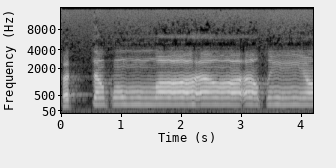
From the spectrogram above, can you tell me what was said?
فاتقوا الله وأطيعون.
